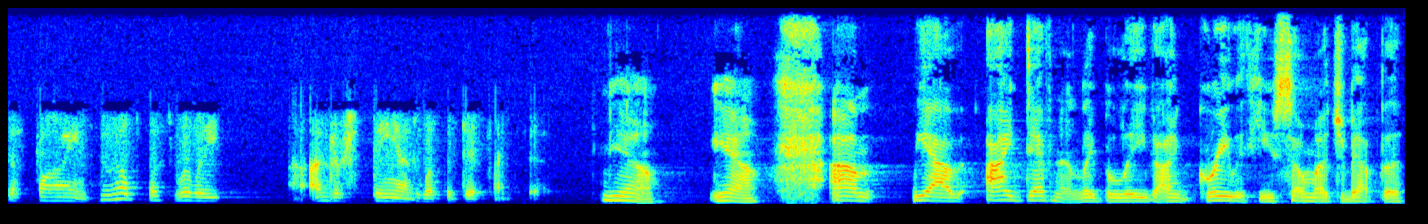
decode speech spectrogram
define? Who helps us really understand what the difference is? Yeah, yeah. Um, yeah, I definitely believe I agree with you so much about the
